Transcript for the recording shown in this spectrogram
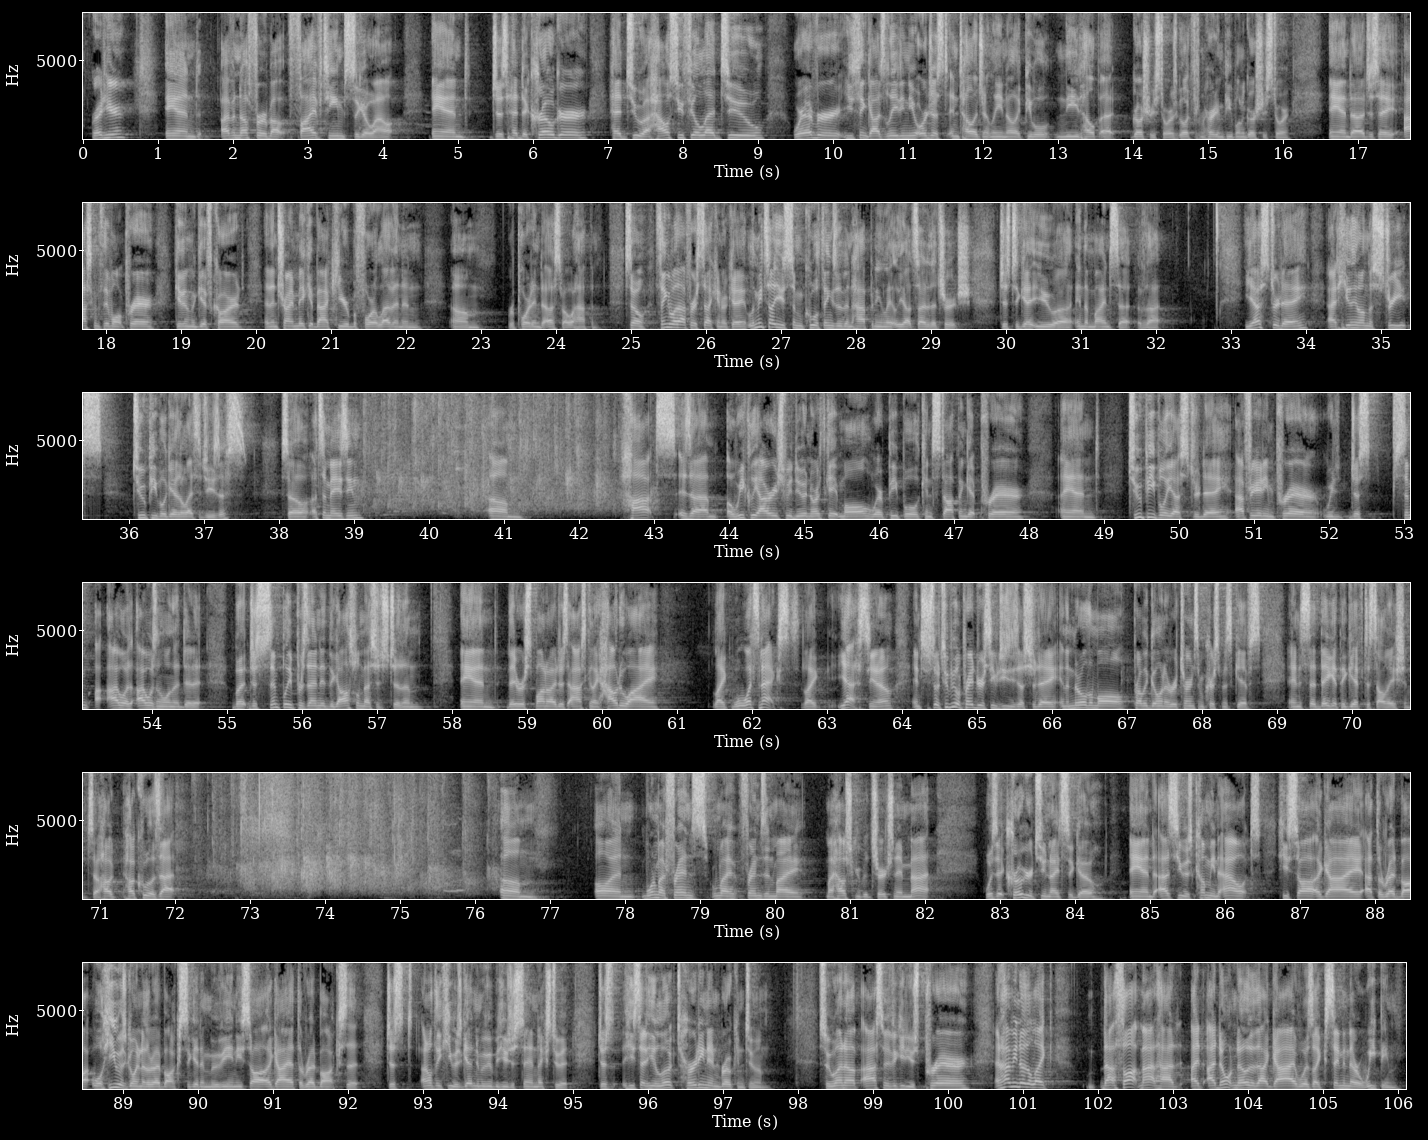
right here, and I have enough for about five teams to go out and just head to Kroger, head to a house you feel led to, wherever you think God's leading you, or just intelligently, you know, like people need help at grocery stores. Go look for some hurting people in a grocery store. And uh, just say, ask them if they want prayer, give them a gift card, and then try and make it back here before 11 and um, report into us about what happened. So think about that for a second, okay? Let me tell you some cool things that have been happening lately outside of the church, just to get you uh, in the mindset of that. Yesterday at Healing on the Streets, two people gave their lives to Jesus. So that's amazing. Um, HOTS is a, a, weekly outreach we do at Northgate Mall where people can stop and get prayer. And two people yesterday, after getting prayer, we just, sim- I, was, I wasn't the one that did it, but just simply presented the gospel message to them. And they responded by just asking, like, how do I like well, what's next? Like yes you know? And so two people prayed to receive jesus yesterday in the middle of the mall probably going to return some christmas gifts and said they get the gift of salvation. So how, how cool is that? Um, on one of my friends one of my friends in my my house group at church named matt was at kroger two nights ago and as he was coming out he saw a guy at the Redbox. Well, he was going to the Redbox to get a movie, and he saw a guy at the Redbox that just, I don't think he was getting a movie, but he was just standing next to it. Just, he said he looked hurting and broken to him. So he went up, asked him if he could use prayer. And how many know that, like, that thought Matt had, I, I don't know that that guy was like sitting there weeping.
